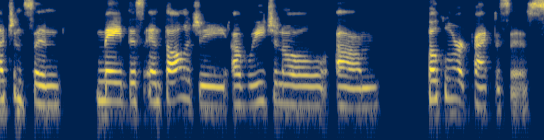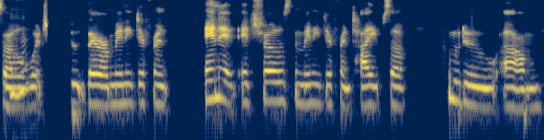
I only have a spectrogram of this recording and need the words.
Hutcheson made this anthology of regional um, folkloric practices. So, hmm which there are many different in it. It shows the many different types of hoodoo um,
